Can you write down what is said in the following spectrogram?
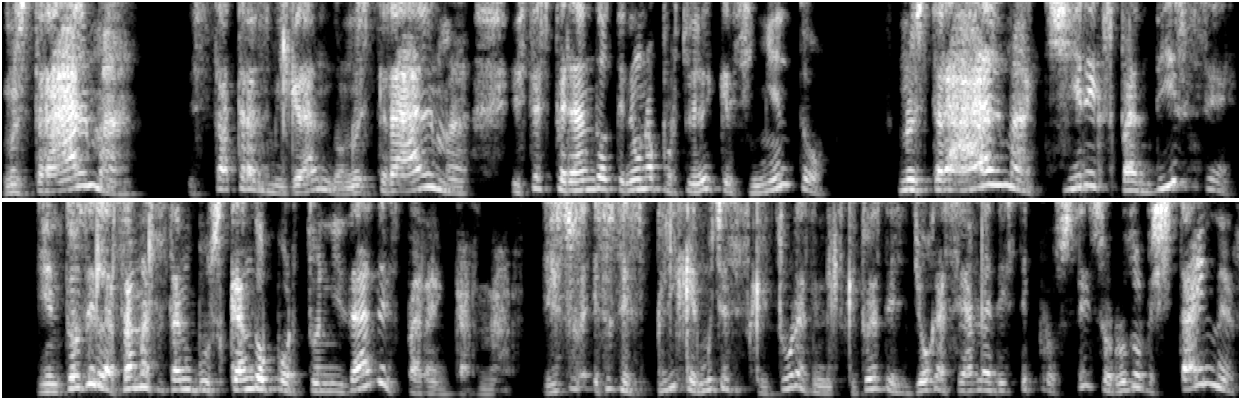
nuestra alma está transmigrando, nuestra alma está esperando tener una oportunidad de crecimiento. Nuestra alma quiere expandirse. Y entonces las almas están buscando oportunidades para encarnar. Y esto, eso se explica en muchas escrituras. En las escrituras del yoga se habla de este proceso. Rudolf Steiner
